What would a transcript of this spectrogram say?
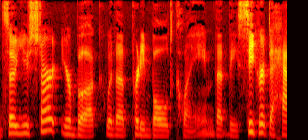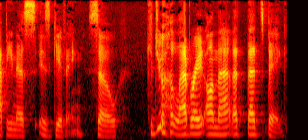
So, you start your book with a pretty bold claim that the secret to happiness is giving. So, could you elaborate on that? That that's big.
